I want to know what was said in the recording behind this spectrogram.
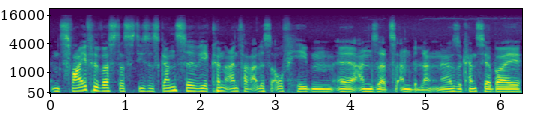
einen Zweifel, was das dieses ganze, wir können einfach alles aufheben, äh, Ansatz anbelangt. Ne? Also kannst ja bei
